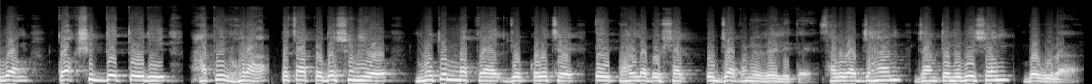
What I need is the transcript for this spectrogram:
এবং ককশিদদের তৈরি হাতি ঘোড়া পেঁচা প্রদর্শনীও নতুন মাত্রা যোগ করেছে এই পহেলা বৈশাখ উদযাপনের র্যালিতে। সারোয়ার জাহান, জান টেলিভিশন, বগুড়া।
